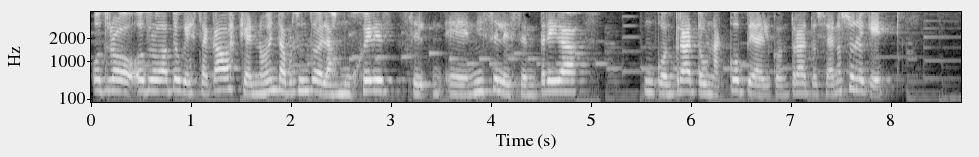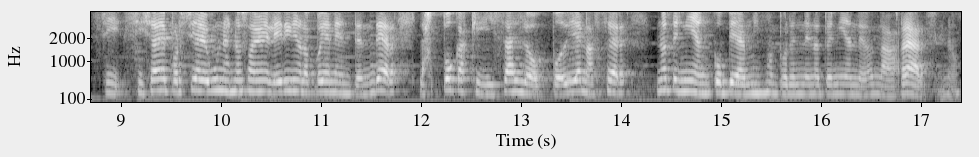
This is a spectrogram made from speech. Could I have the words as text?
otro, otro, dato que destacaba es que al 90% de las mujeres eh, ni se les entrega un contrato, una copia del contrato. O sea, no solo que si, ya de por sí algunas no sabían leer y no lo podían entender, las pocas que quizás lo podían hacer no tenían copia del mismo, por ende no tenían de dónde agarrarse, ¿no?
